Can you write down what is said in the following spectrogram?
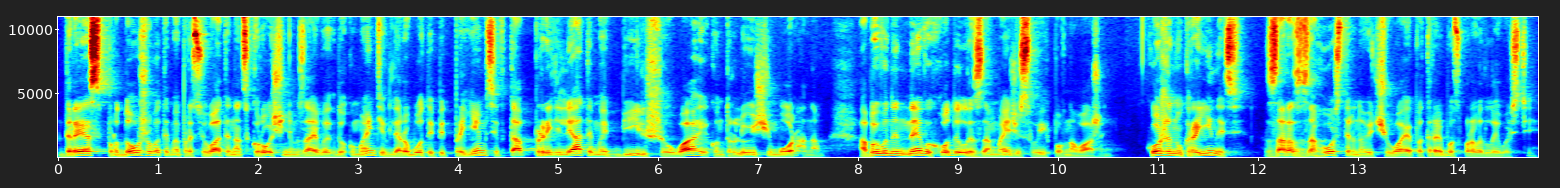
ДРС продовжуватиме працювати над скороченням зайвих документів для роботи підприємців та приділятиме більше уваги контролюючим органам, аби вони не виходили за межі своїх повноважень. Кожен українець зараз загострено відчуває потребу справедливості.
